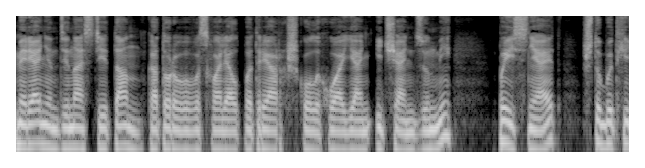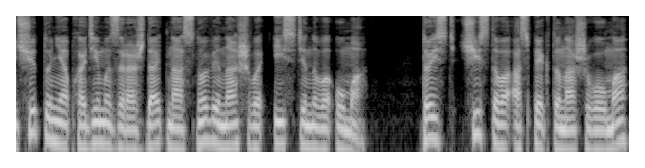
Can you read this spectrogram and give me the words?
мирянин династии Тан, которого восхвалял патриарх школы Хуаянь и Чань Цзунми, поясняет, что Бодхичитту необходимо зарождать на основе нашего истинного ума, то есть чистого аспекта нашего ума,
